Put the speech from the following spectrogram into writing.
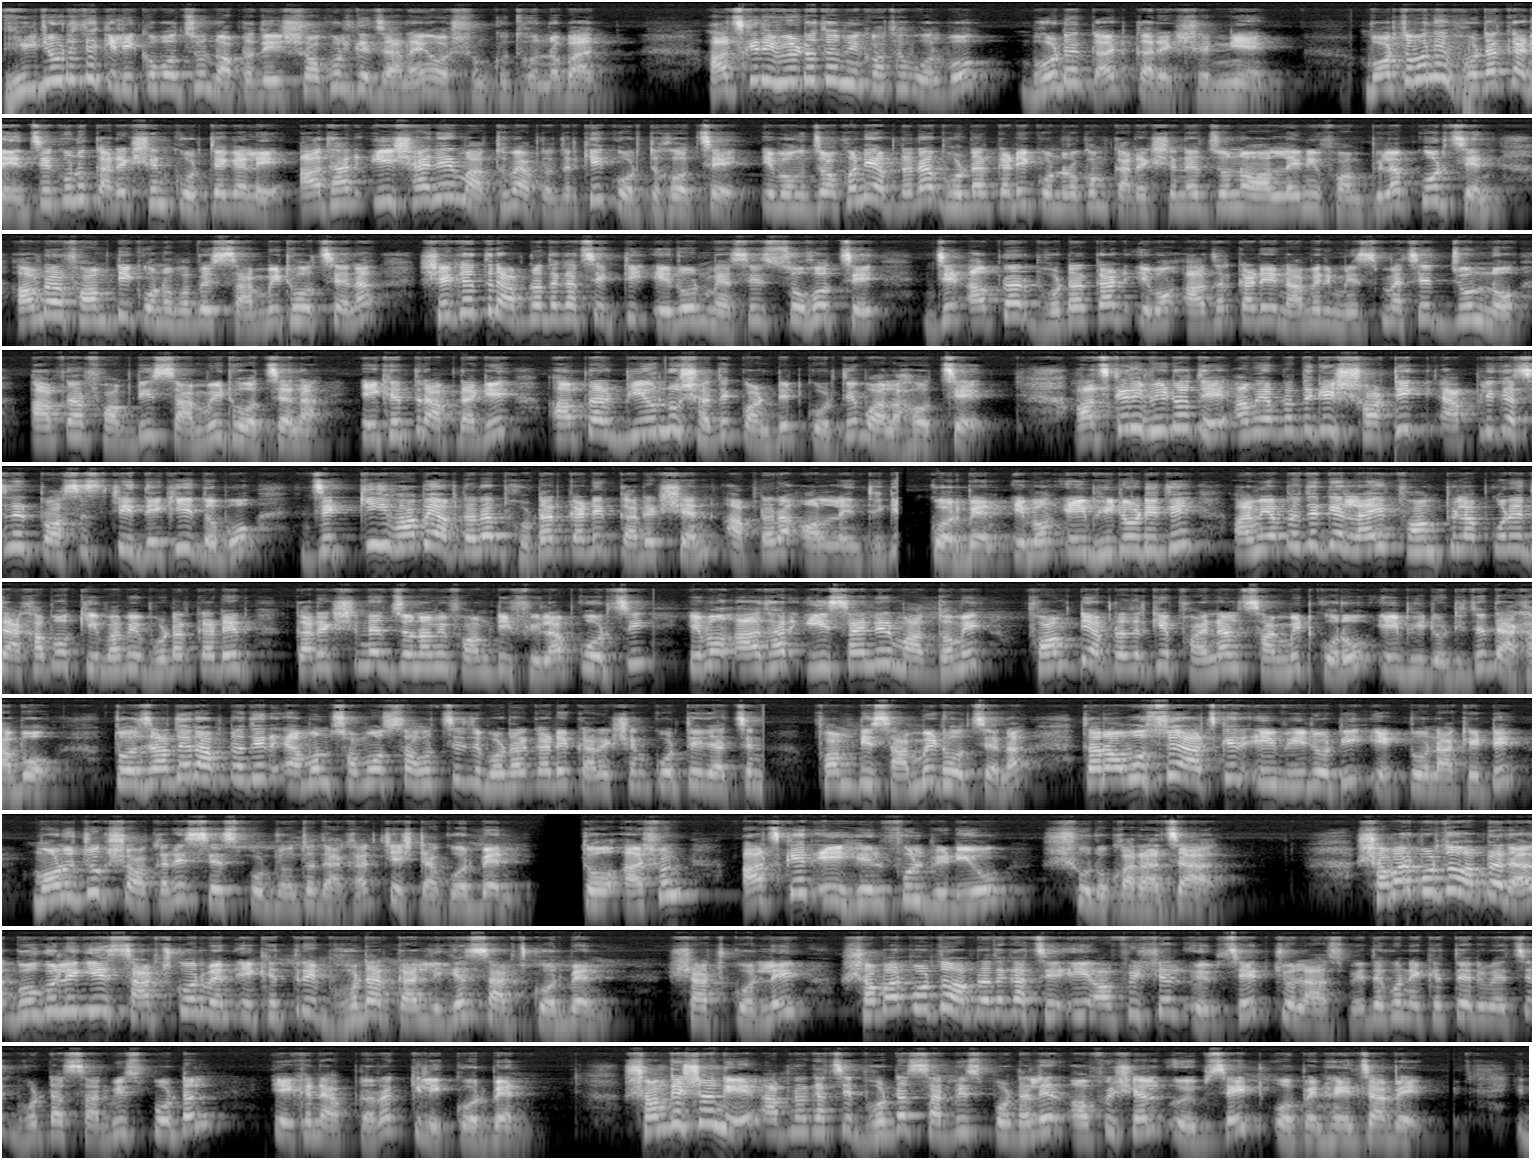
ভিডিওটিতে ক্লিক করার জন্য আপনাদের সকলকে জানাই অসংখ্য ধন্যবাদ। আজকের এই ভিডিওতে আমি কথা বলব ভোটার কার্ড কারেকশন নিয়ে। বর্তমানে ভোটার কার্ডে যে কোনো কারেকশন করতে গেলে আধার ই সাইনের মাধ্যমে আপনাদেরকে করতে হচ্ছে এবং যখনই আপনারা ভোটার কার্ডে কোনো রকম কারেকশনের জন্য অনলাইনে ফর্ম ফিল করছেন, আপনার ফর্মটি কোনোভাবে সাবমিট হচ্ছে না। সেক্ষেত্রে আপনাদের কাছে একটি এরোর মেসেজ শো হচ্ছে যে আপনার ভোটার কার্ড এবং আধার কার্ডের নামের মিসম্যাচের জন্য আপনার ফর্মটি সাবমিট হচ্ছে না। এক্ষেত্রে আপনাকে আপনার বিএলওর সাথে কন্ট্যাক্ট করতে বলা হচ্ছে। আজকের এই ভিডিওতে আমি আপনাদেরকে সঠিক অ্যাপ্লিকেশনের প্রসেসটি দেখিয়ে দেবো যে কীভাবে আপনারা ভোটার কার্ডের কারেকশন আপনারা অনলাইন থেকে করবেন। এবং এই ভিডিওটিতে আমি আপনাদেরকে লাইভ ফর্ম ফিল করে দেখাবো কীভাবে ভোটার কার্ডের কারেকশনের জন্য আমি ফর্মটি ফিল করছি এবং আধার ই সাইনের মাধ্যমে ফর্মটি আপনাদেরকে ফাইনাল সাবমিট করেও এই ভিডিওটিতে দেখাবো। তো যাদের আপনাদের এমন সমস্যা হচ্ছে যে ভোটার কার্ডের কারেকশন করতে যাচ্ছেন ফর্মটি সাবমিট হচ্ছে না, তারা অবশ্যই আজকের এই ভিডিওটি একটু না কেটে মনোযোগ সহকারে শেষ পর্যন্ত দেখার চেষ্টা করবেন। তো আসুন, আজকের এই হেল্পফুল ভিডিও শুরু করা যাক। সবার প্রথম আপনারা গুগলে গিয়ে সার্চ করবেন, এক্ষেত্রে ভোটার কার্ড লিখে সার্চ করবেন। সার্চ করলেই সবার প্রথম আপনাদের কাছে এই অফিসিয়াল ওয়েবসাইট চলে আসবে। দেখুন, এক্ষেত্রে রয়েছে ভোটার সার্ভিস পোর্টাল এখানে আপনারা ক্লিক করবেন। সঙ্গে সঙ্গে আপনার কাছে ভোটার সার্ভিস পোর্টালের অফিসিয়াল ওয়েবসাইট ওপেন হয়ে যাবে।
